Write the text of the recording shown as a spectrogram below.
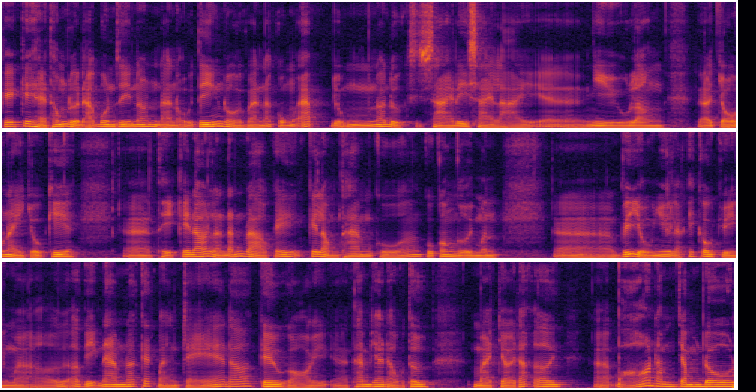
cái cái hệ thống lừa đảo Ponzi nó đã nổi tiếng rồi và nó cũng áp dụng nó được xài đi xài lại nhiều lần ở chỗ này chỗ kia. À, thì cái đó là đánh vào cái cái lòng tham của của con người mình à, ví dụ như là cái câu chuyện mà ở ở Việt Nam đó các bạn trẻ đó kêu gọi à, tham gia đầu tư mà trời đất ơi à, bỏ 500 đô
